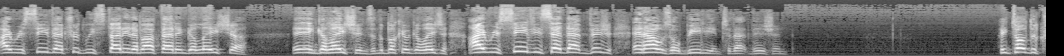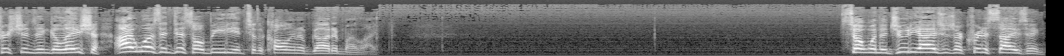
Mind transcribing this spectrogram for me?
I received that truth. We studied about that in Galatia in Galatians, in the book of Galatians. I received, he said, that vision, and I was obedient to that vision. He told the Christians in Galatia, I wasn't disobedient to the calling of God in my life. So when the Judaizers are criticizing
